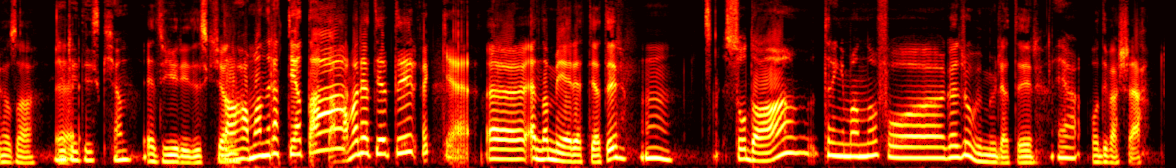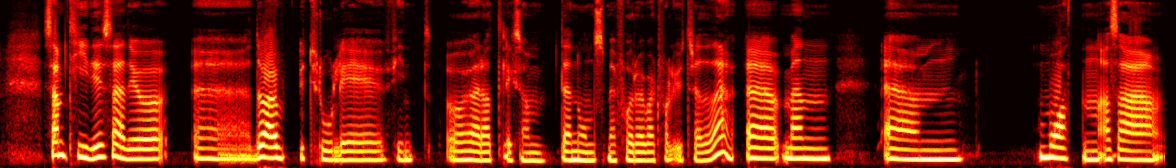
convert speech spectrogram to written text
altså, eh, Juridisk kjønn. Et juridisk kjønn. Da har man rettigheter! Da har man rettigheter! Eh, enda mer rettigheter. Mm. Så da trenger man å få garderobemuligheter Ja. og diverse. Samtidig så er det jo eh, Det var jo utrolig fint å høre at liksom, det er noen som er for å i hvert fall utrede det. Eh, men ehm, måten Altså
